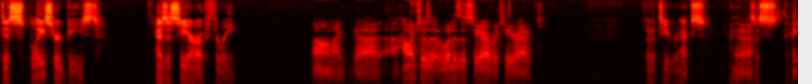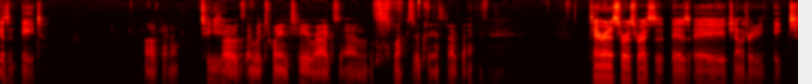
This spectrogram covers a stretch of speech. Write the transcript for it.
displacer beast has a CR of three. Oh my god! How much is it? What is the CR of a T Rex? Of a T Rex? I think yeah. it's a, I think it's an eight. Okay. T. So it's in between T Rex and Displacer Beast. Okay. Tyrannosaurus Rex is a challenge rating eight.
